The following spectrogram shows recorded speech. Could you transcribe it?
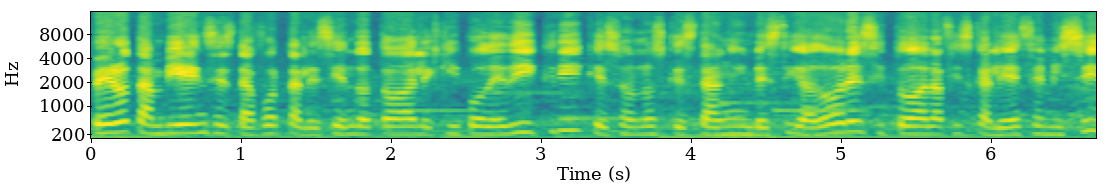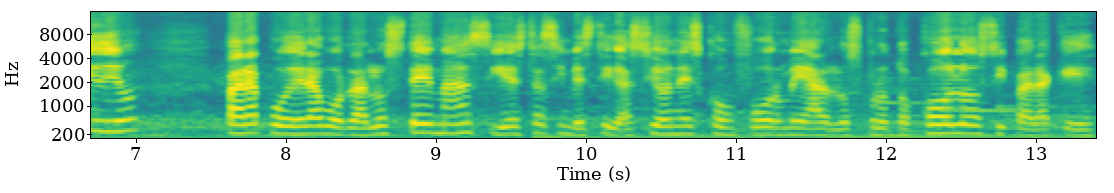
pero también se está fortaleciendo todo el equipo de DICRI, que son los que están investigadores, y toda la Fiscalía de Femicidio, para poder abordar los temas y estas investigaciones conforme a los protocolos y para que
